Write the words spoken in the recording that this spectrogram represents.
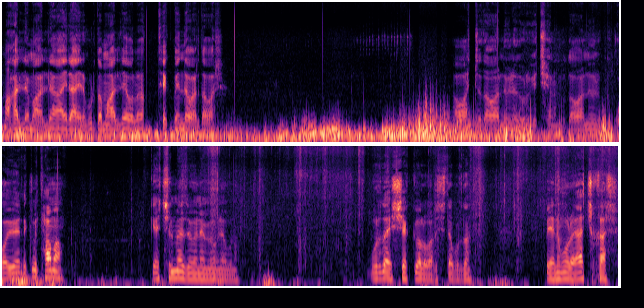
Mahalle mahalle ayrı ayrı. Burada mahalle olarak tek bende var da var. Yavaşça davarın önüne doğru geçelim. Bu davarın önüne koy verdik mi tamam. Geçilmez öne mi öne bunu. Burada eşek yolu var işte buradan. Benim oraya çıkar.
